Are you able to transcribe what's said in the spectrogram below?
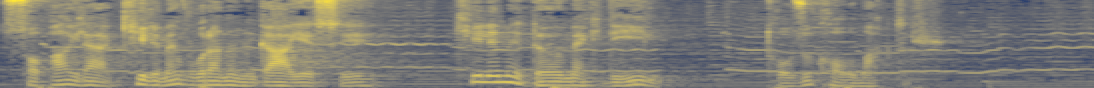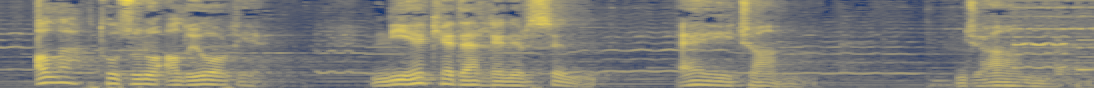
Sopayla kilime vuranın gayesi kilimi dövmek değil, tozu kovmaktır. Allah tozunu alıyor diye niye kederlenirsin ey can? Can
